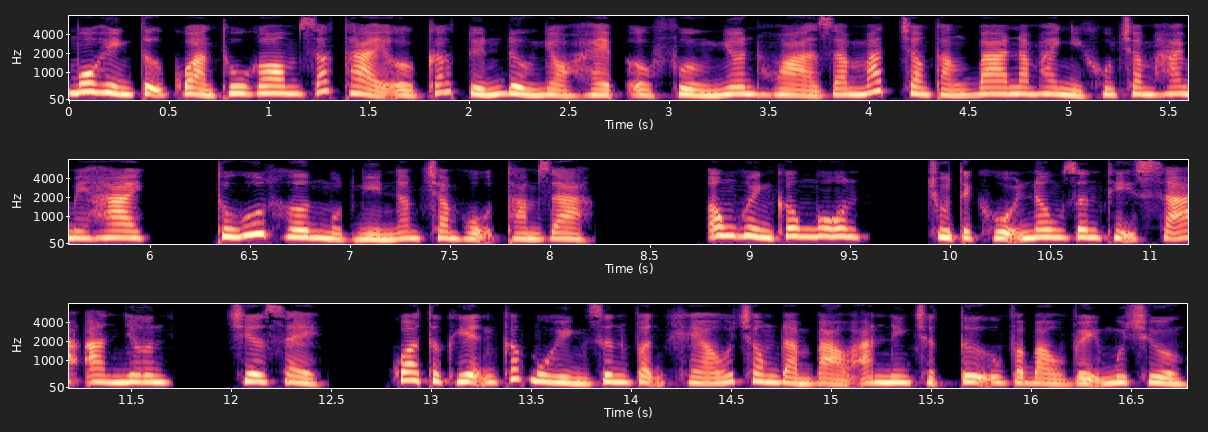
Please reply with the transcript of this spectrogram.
Mô hình tự quản thu gom rác thải ở các tuyến đường nhỏ hẹp ở phường Nhơn Hòa ra mắt trong tháng 3 năm 2022, thu hút hơn 1.500 hộ tham gia. Ông Huỳnh Công Môn, Chủ tịch Hội Nông dân thị xã An Nhơn, chia sẻ, qua thực hiện các mô hình dân vận khéo trong đảm bảo an ninh trật tự và bảo vệ môi trường,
